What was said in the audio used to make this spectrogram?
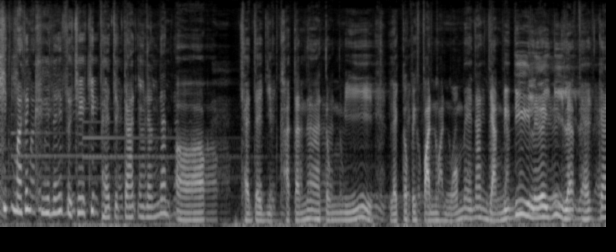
คิดมาทั้งคืนในที่สุดฉันก็คิดแผนจัดการอีนางนั่นออก ฉันจะหยิบคาตาน่าตรงนี้ แล้วก็ไปฟันหัวแม่นั่นอย่างดื้อๆเลย นี่แหละแผนการ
